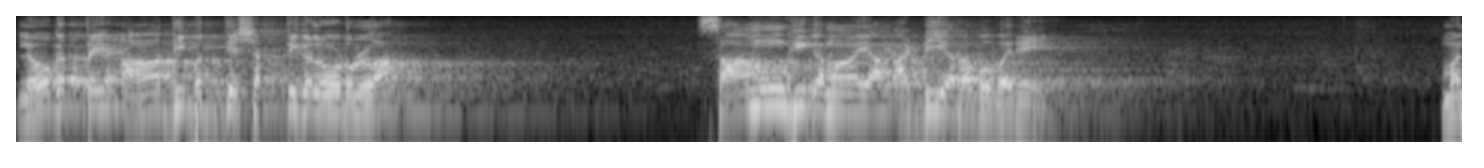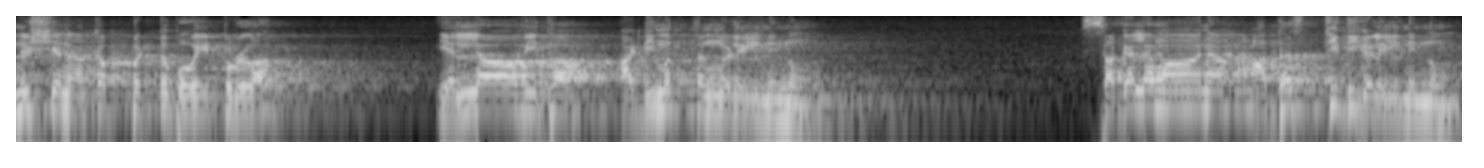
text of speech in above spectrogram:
ലോകത്തെ ആധിപത്യ ശക്തികളോടുള്ള സാമൂഹികമായ അടിയറവ് വരെ മനുഷ്യനകപ്പെട്ടു പോയിട്ടുള്ള എല്ലാവിധ അടിമത്തങ്ങളിൽ നിന്നും സകലമാന അധസ്ഥിതികളിൽ നിന്നും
